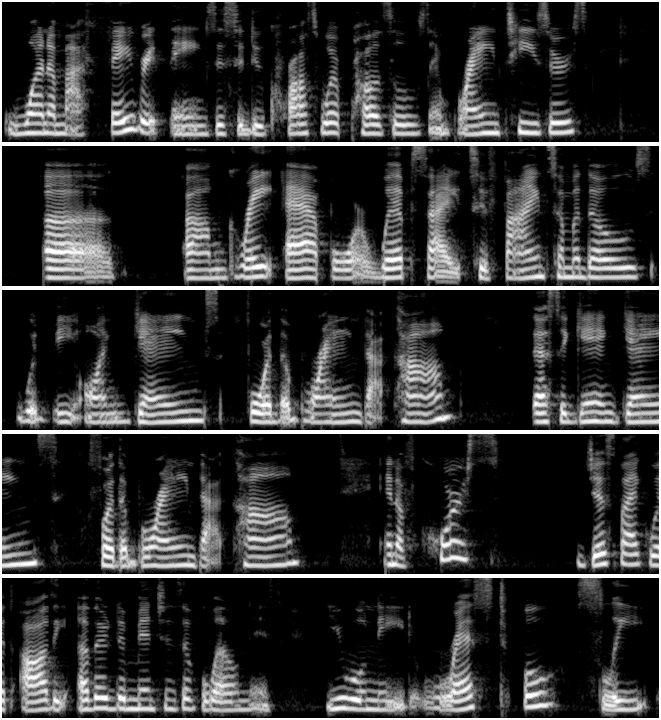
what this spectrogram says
One of my favorite things is to do crossword puzzles and brain teasers. A um, great app or website to find some of those would be on gamesforthebrain.com. That's again gamesforthebrain.com. And of course, just like with all the other dimensions of wellness, you will need restful sleep,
